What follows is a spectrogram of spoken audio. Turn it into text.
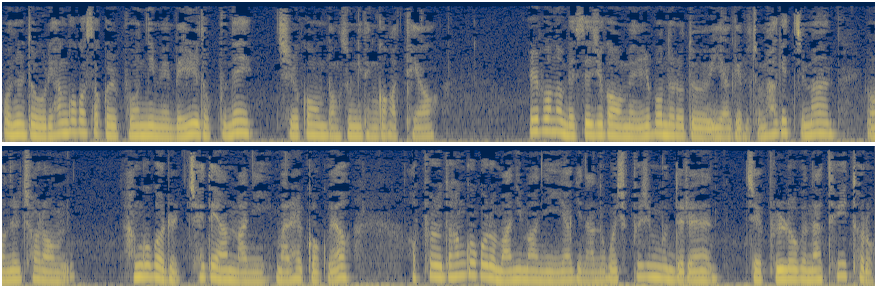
오늘도 우리 한국어 서클 부모님의 메일 덕분에 즐거운 방송이 된 것 같아요. 일본어 메시지가 오면 일본어로도 이야기를 좀 하겠지만 오늘처럼 한국어를 최대한 많이 말할 거고요. 앞으로도 한국어로 많이 많이 이야기 나누고 싶으신 분들은 제 블로그나 트위터로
